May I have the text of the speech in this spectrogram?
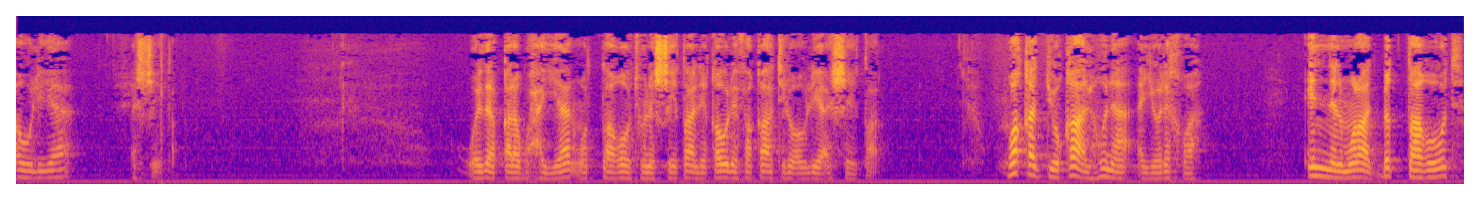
أولياء الشيطان. ولذا قال أبو حيان والطاغوت هنا الشيطان لقوله فقاتلوا أولياء الشيطان. وقد يقال هنا أيها الإخوة إن المراد بالطاغوت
